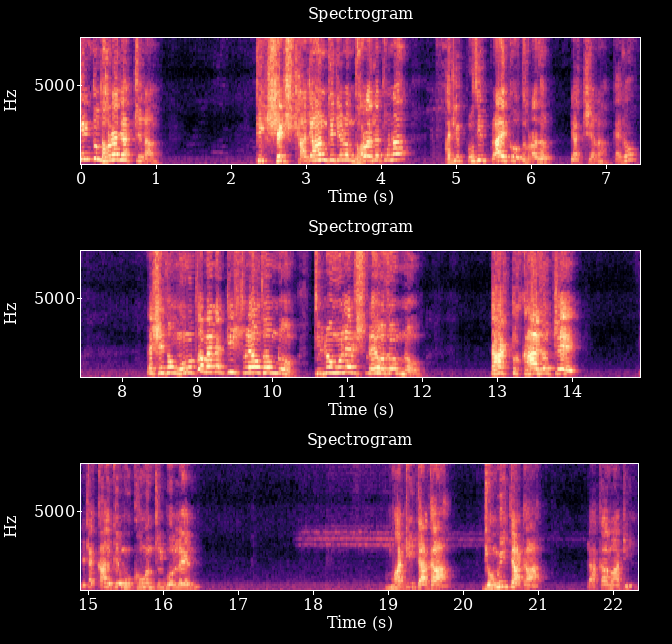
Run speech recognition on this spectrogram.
কিন্তু ধরা যাচ্ছে না। ঠিক শেষ শাহজাহানকে যেরকম ধরা যেত না, আজকে প্রদীপ রায়কেও ধরা ধর- যাচ্ছে না। কেন? তা সে তো মমতা ব্যানার্জির স্নেহধন্য, তৃণমূলের স্নেহধন্য। তার তো কাজ হচ্ছে, যেটা কালকে মুখ্যমন্ত্রী বললেন, মাটি টাকা, জমি টাকা টাকা মাটি।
